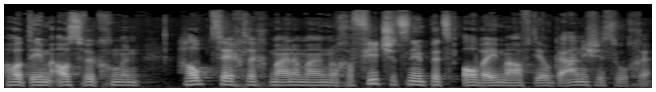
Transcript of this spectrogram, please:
hat eben Auswirkungen hauptsächlich meiner Meinung nach auf Featured Snippets, aber eben auch auf die organische Suche.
